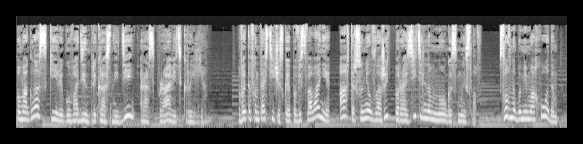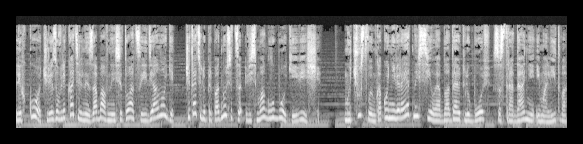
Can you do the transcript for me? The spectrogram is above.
помогла Скеллигу в один прекрасный день расправить крылья. В это фантастическое повествование автор сумел вложить поразительно много смыслов. Словно бы мимоходом, легко, через увлекательные забавные ситуации и диалоги читателю преподносятся весьма глубокие вещи. Мы чувствуем, какой невероятной силой обладают любовь, сострадание и молитва,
